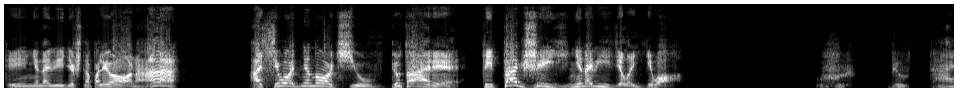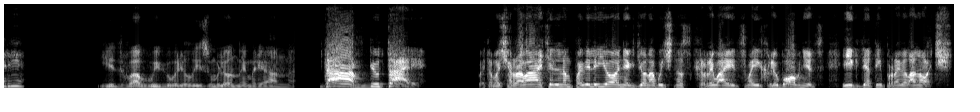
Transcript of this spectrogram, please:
Ты ненавидишь Наполеона, а? А сегодня ночью в Бютаре ты также ненавидела его. В Бютаре? Едва выговорила изумленная Марианна. Да, в Бютаре. В этом очаровательном павильоне, где он обычно скрывает своих любовниц и где ты провела ночь.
